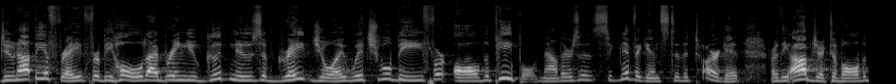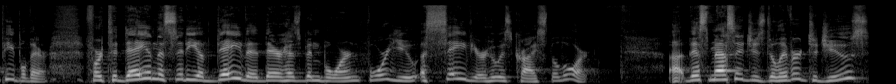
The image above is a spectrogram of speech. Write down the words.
Do not be afraid, for behold, I bring you good news of great joy, which will be for all the people. Now, there's a significance to the target or the object of all the people there. For today in the city of David, there has been born for you a Savior who is Christ the Lord. Uh, this message is delivered to Jews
